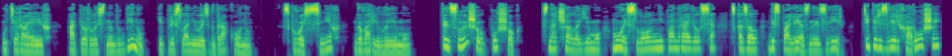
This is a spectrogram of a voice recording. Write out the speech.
Утирая их, оперлась на дубину и прислонилась к дракону. Сквозь смех говорила ему. «Ты слышал, Пушок? Сначала ему мой слон не понравился, сказал «бесполезный зверь». Теперь зверь хороший,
